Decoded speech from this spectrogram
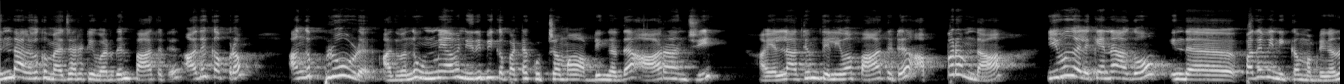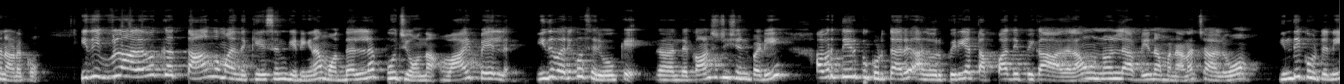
எந்த அளவுக்கு மெஜாரிட்டி வருதுன்னு பார்த்துட்டு அதுக்கப்புறம் அங்க ப்ரூவ்டு அது வந்து உண்மையாவே நிரூபிக்கப்பட்ட குற்றமா அப்படிங்கிறத ஆராய்ஞ்சி எல்லாத்தையும் தெளிவா பார்த்துட்டு அப்புறம்தான் இவங்களுக்கு என்ன ஆகும்? இந்த பதவி நீக்கம் அப்படிங்கிறது நடக்கும். இது இவ்வளவு அளவுக்கு தாங்குமா இந்த கேஸ்ன்னு கேட்டீங்கன்னா முதல்ல பூஜ்யம் தான். வாய்ப்பே இல்லை. இது வரைக்கும் சரி ஓகே இந்த கான்ஸ்டியூஷன் படி அவர் தீர்ப்பு கொடுத்தாரு. அது ஒரு பெரிய தப்பா திப்பிக்கா அதெல்லாம் ஒன்றும் இல்லை அப்படின்னு நம்ம நினைச்சாலும் இந்தி கூட்டணி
